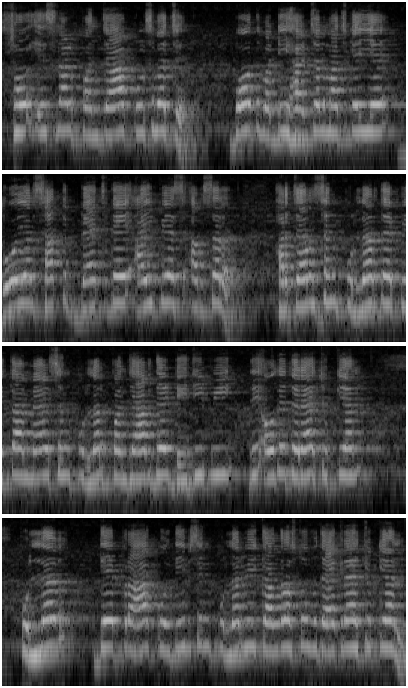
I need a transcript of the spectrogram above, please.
ਸੋ ਇਸ ਨਾਲ ਪੰਜਾਬ ਪੁਲਿਸ ਵਿੱਚ ਬਹੁਤ ਵੱਡੀ ਹਲਚਲ ਮਚ ਗਈ ਹੈ 2007 ਬੈਚ ਦੇ ਆਈਪੀਐਸ ਅਫਸਰ ਹਰਚਰਨ ਸਿੰਘ ਭੁੱਲਰ ਦੇ ਪਿਤਾ ਮਹਿਲ ਸਿੰਘ ਭੁੱਲਰ ਪੰਜਾਬ ਦੇ ਡੀਜੀਪੀ ਦੇ ਅਹੁਦੇ ਤੇ ਰਹਿ ਚੁੱਕੇ ਹਨ। ਭੁੱਲਰ ਦੇ ਭਰਾ ਕੁਲਦੀਪ ਸਿੰਘ ਭੁੱਲਰ ਵੀ ਕਾਂਗਰਸ ਤੋਂ ਵਿਧਾਇਕ ਰਹਿ ਚੁੱਕੇ ਹਨ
